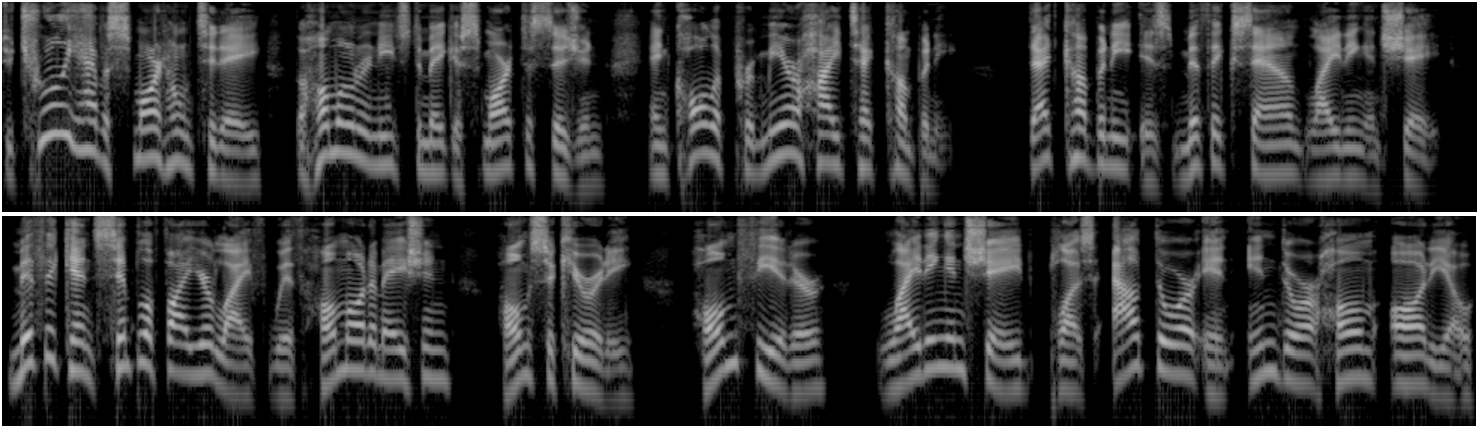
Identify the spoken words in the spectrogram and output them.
To truly have a smart home today, the homeowner needs to make a smart decision and call a premier high tech company. That company is Mythic Sound, Lighting, and Shade. Mythic can simplify your life with home automation, home security, home theater, lighting and shade, plus outdoor and indoor home audio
